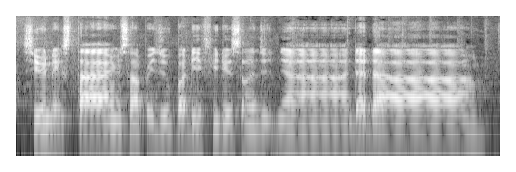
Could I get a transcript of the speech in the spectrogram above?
See you next time. Sampai jumpa di video selanjutnya. Dadah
